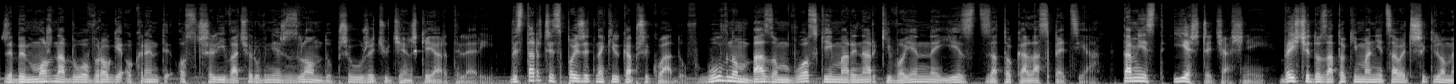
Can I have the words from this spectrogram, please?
żeby można było wrogie okręty ostrzeliwać również z lądu przy użyciu ciężkiej artylerii. Wystarczy spojrzeć na kilka przykładów. Główną bazą włoskiej marynarki wojennej jest Zatoka La Spezia. Tam jest jeszcze ciaśniej. Wejście do zatoki ma niecałe 3 km,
